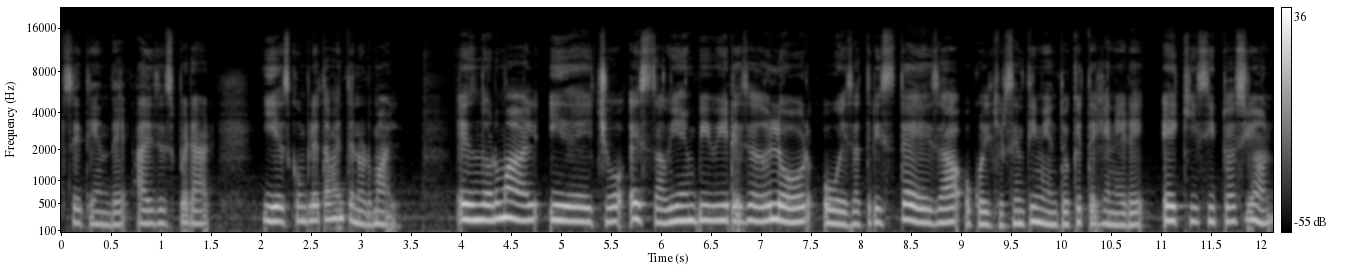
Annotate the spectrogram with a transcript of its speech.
se tiende a desesperar y es completamente normal. Es normal y de hecho está bien vivir ese dolor o esa tristeza o cualquier sentimiento que te genere X situación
